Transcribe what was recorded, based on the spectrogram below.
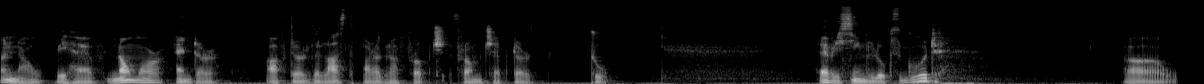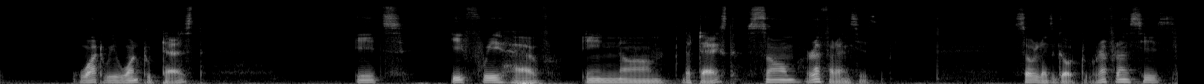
And now we have no more enter after the last paragraph from, ch from chapter 2 everything looks good. Uh, what we want to test it's if we have in um, the text some references. So let's go to references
